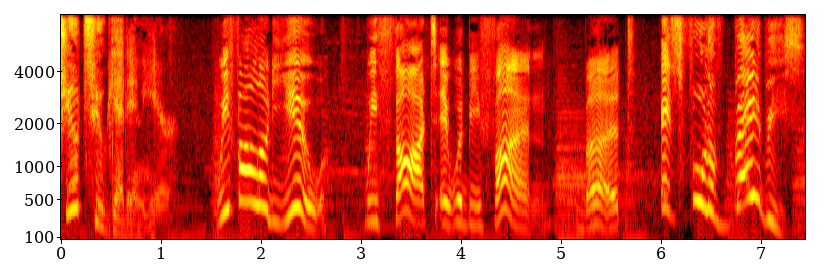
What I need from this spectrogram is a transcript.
did you two get in here? We followed you. We thought it would be fun. but. It's full of babies!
